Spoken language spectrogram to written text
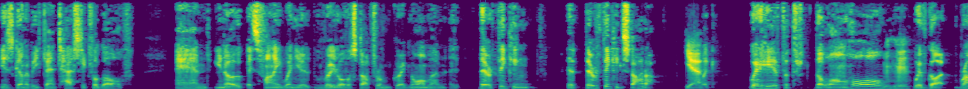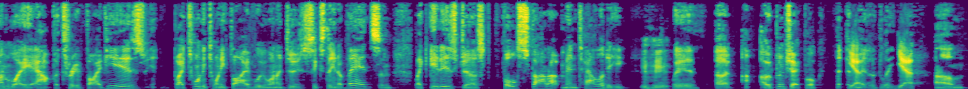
is going to be fantastic for golf. And you know, it's funny when you read all the stuff from Greg Norman, eh, they're thinking they're- they're thinking startup. Yeah. Like we're here for th- the long haul. Mm-hmm. We've got runway out for three or five years. By 2025, we want to do 16 events, and like it is just full startup mentality with an open checkbook, Mm-hmm. Yep. admittedly. Yep. Um,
